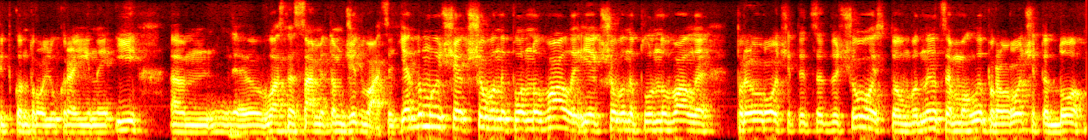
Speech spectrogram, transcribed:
під контроль України, і ем, власне самітом G20. Я думаю, що якщо вони планували, і якщо вони планували приурочити це до чогось, то вони це могли приурочити до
